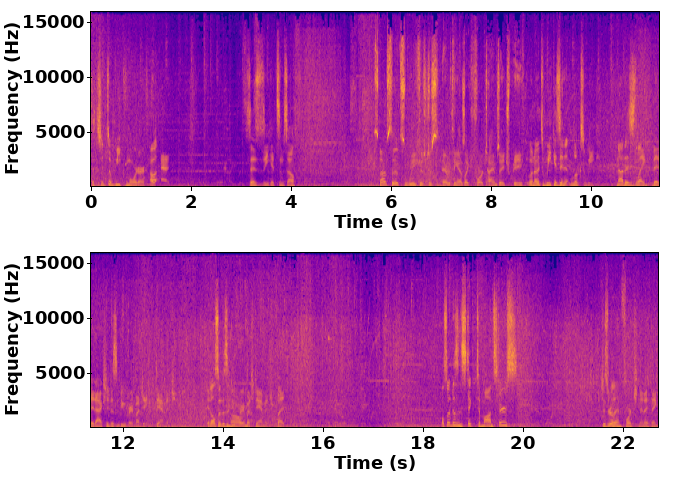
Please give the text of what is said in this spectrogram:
It's just a weak mortar. Oh, uh, says as he hits himself. It's not that it's weak. It's just everything has like four times HP. Well, no, it's weak as in it looks weak, not as like that it actually doesn't do very much damage. It also doesn't do Oh, very okay. much damage, but Also, it doesn't stick to monsters, which is really unfortunate. I think.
